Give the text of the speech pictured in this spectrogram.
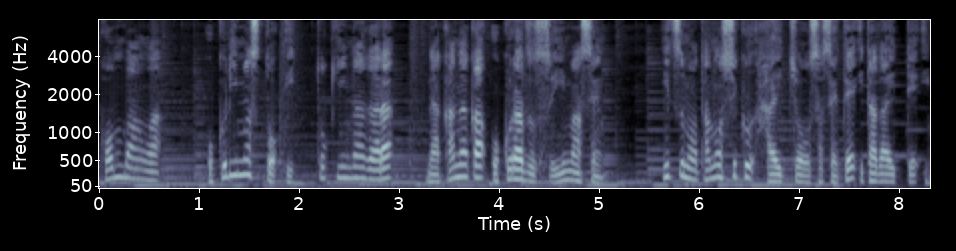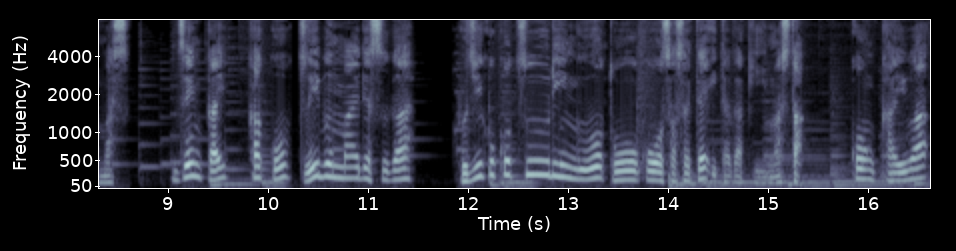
こんばんは。送りますと言っときながら、なかなか送らずすいません。いつも楽しく拝聴させていただいています。前回、過去ずいぶん前ですが、富士五湖ツーリングを投稿させていただきました。今回は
